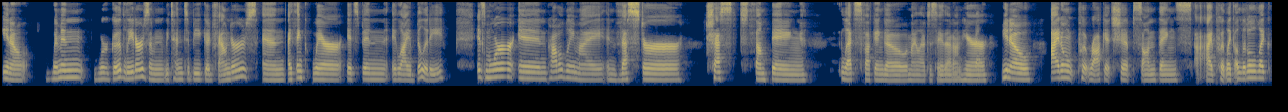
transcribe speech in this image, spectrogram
you know, women we're good leaders and we tend to be good founders. And I think where it's been a liability is more in probably my investor chest thumping let's fucking go am i allowed to say that on here? Yeah. you know i don't put rocket ships on things. I put like a little like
